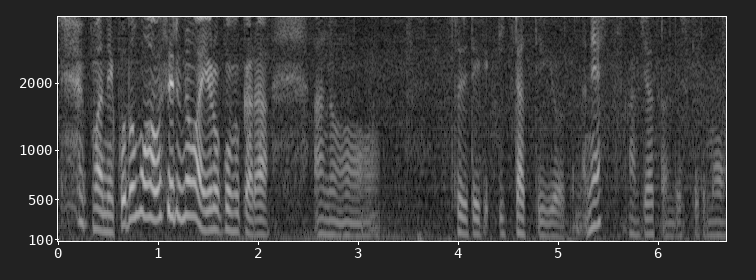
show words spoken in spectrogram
まあね子供を合わせるのは喜ぶからあのー、連れて行ったっていうようなね感じだったんですけども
